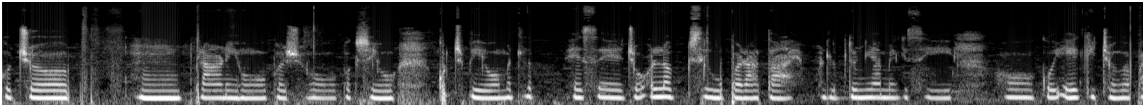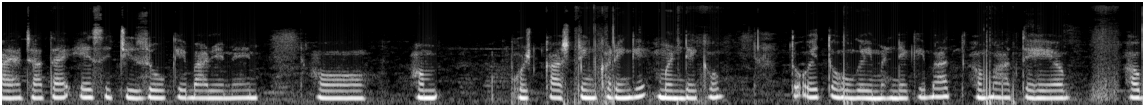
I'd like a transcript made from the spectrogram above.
कुछ हम्म, प्राणी हो पशु हो पक्षी हो कुछ भी हो मतलब ऐसे जो अलग से ऊपर आता है। मतलब दुनिया में किसी कोई एक ही जगह पाया जाता है ऐसी चीज़ों के बारे में हम पॉडकास्टिंग करेंगे मंडे को। तो ये तो हो गई मंडे की बात। हम आते हैं अब अब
